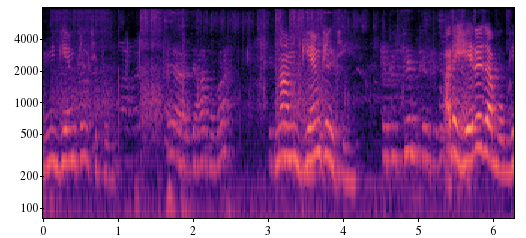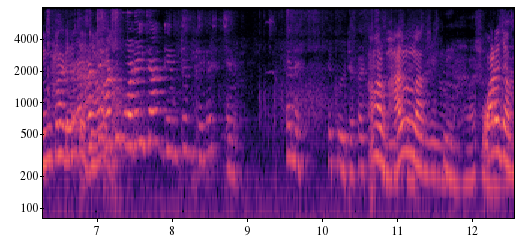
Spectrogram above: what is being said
আমি গেম খেলছি তো। না, আমি গেম খেলছি। আরে হেরে যাব গেম খেলতে আচ্ছা যাব। পরেই যা গেম টেম খেলে এনে আমার ভালো লাগছে না। পরে যাব।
